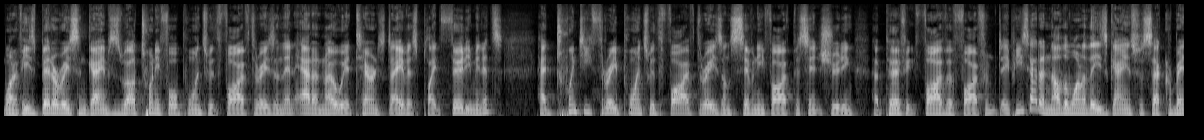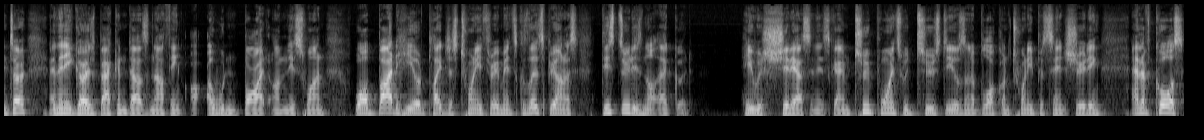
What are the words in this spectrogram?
One of his better recent games as well 24 points with five threes. And then out of nowhere, Terrence Davis played 30 minutes, had 23 points with five threes on 75% shooting, a perfect 5 of 5 from deep. He's had another one of these games for Sacramento, and then he goes back and does nothing. I wouldn't bite on this one. While Bud Hield played just 23 minutes, because let's be honest, this dude is not that good. He was shithouse in this game. Two points with two steals and a block on 20% shooting. And of course,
